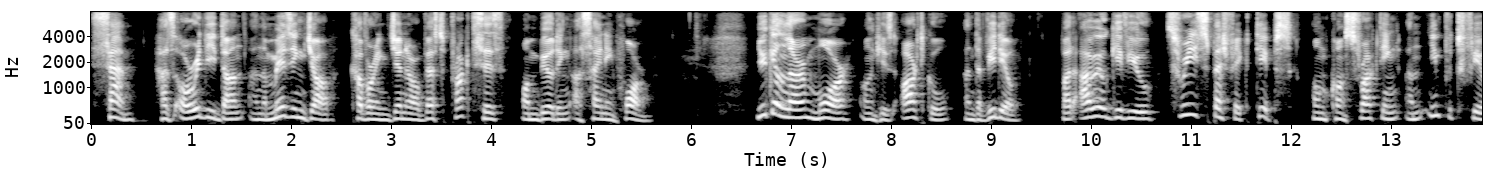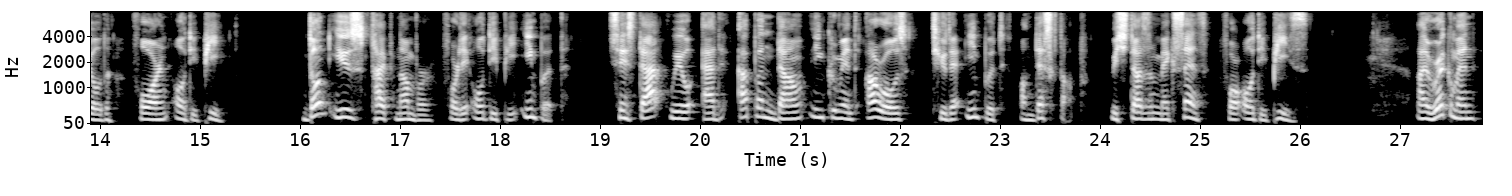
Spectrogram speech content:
Sam has already done an amazing job covering general best practices on building a signing form. You can learn more on his article and the video, but I will give you three specific tips on constructing an input field for an OTP. Don't use type number for the OTP input, since that will add up and down increment arrows to the input on desktop, which doesn't make sense for OTPs. I recommend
